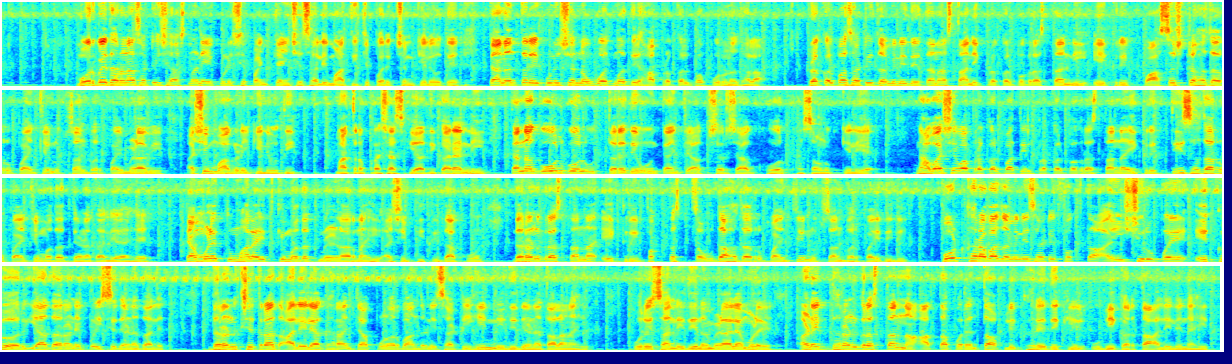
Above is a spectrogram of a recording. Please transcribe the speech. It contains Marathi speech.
मोरबे धरणासाठी शासनाने एकोणीसशे पंच्याऐंशी साली मातीचे परीक्षण केले होते. त्यानंतर एकोणीसशे नव्वदमध्ये हा प्रकल्प पूर्ण झाला. प्रकल्पासाठी जमिनी देताना स्थानिक प्रकल्पग्रस्तांनी एकरी पासष्ट हजार रुपयांची नुकसान भरपाई मिळावी अशी मागणी केली होती. मात्र प्रशासकीय अधिकाऱ्यांनी त्यांना गोल गोल उत्तरे देऊन त्यांची अक्षरशः घोर फसवणूक केली आहे. न्हावाशेवा प्रकल्पातील प्रकल्पग्रस्तांना एकरी तीस हजार रुपयांची मदत देण्यात आली आहे. त्यामुळे तुम्हाला इतकी मदत मिळणार नाही अशी भीती दाखवून धरणग्रस्तांना एकरी फक्त चौदा हजार रुपयांची नुकसान भरपाई दिली. पोट खराबा जमिनीसाठी फक्त ऐंशी रुपये एकर या दराने पैसे देण्यात आलेत. धरण क्षेत्रात आलेल्या घरांच्या पुनर्बांधणीसाठीही निधी देण्यात आला नाही. पुरेसा निधी न मिळाल्यामुळे अनेक धरणग्रस्तांना आतापर्यंत आपली घरे देखील उभी करता आलेली नाहीत.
